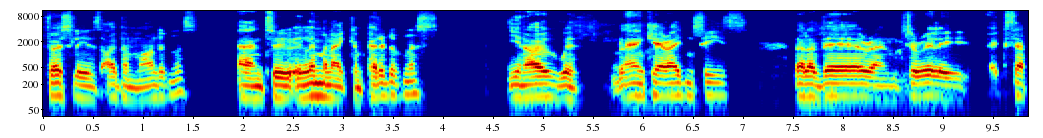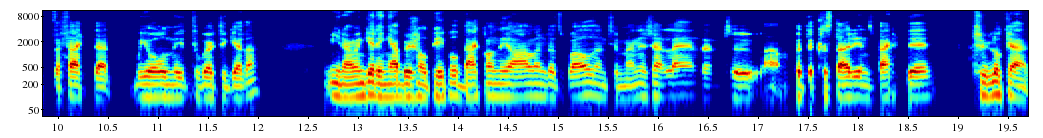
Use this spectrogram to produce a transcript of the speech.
firstly, is open mindedness and to eliminate competitiveness, you know, with land care agencies that are there and to really accept the fact that we all need to work together, you know, and getting Aboriginal people back on the island as well and to manage that land and to um, put the custodians back there to look at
